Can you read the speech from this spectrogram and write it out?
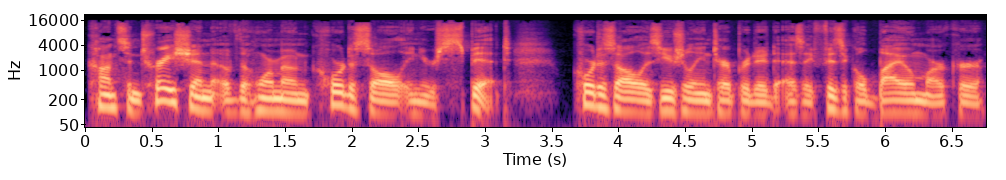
concentration of the hormone cortisol in your spit, Cortisol is usually interpreted as a physical biomarker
